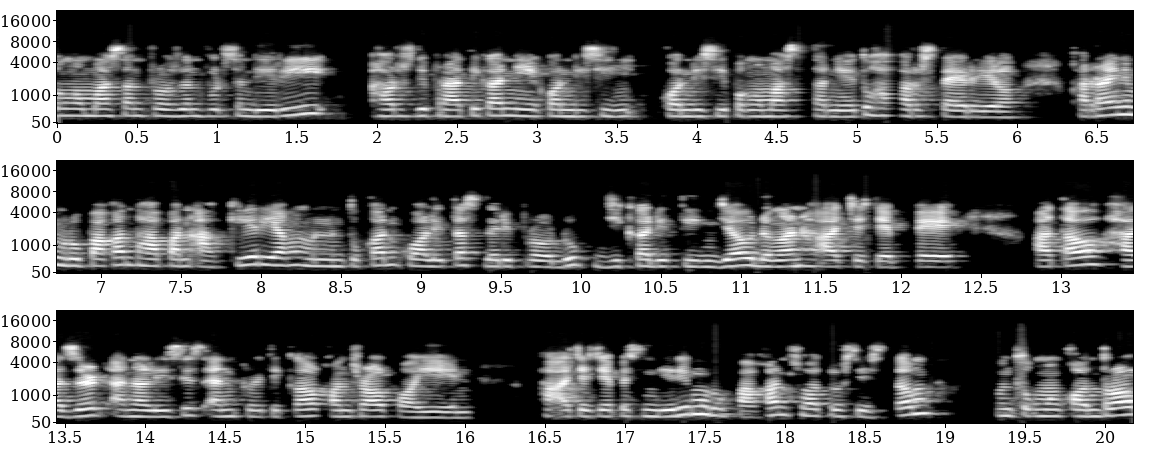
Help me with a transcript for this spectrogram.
pengemasan frozen food sendiri harus diperhatikan nih kondisi kondisi pengemasannya itu harus steril karena ini merupakan tahapan akhir yang menentukan kualitas dari produk jika ditinjau dengan HACCP atau Hazard Analysis and Critical Control Point. HACCP sendiri merupakan suatu sistem untuk mengkontrol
